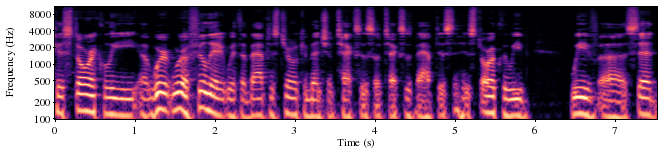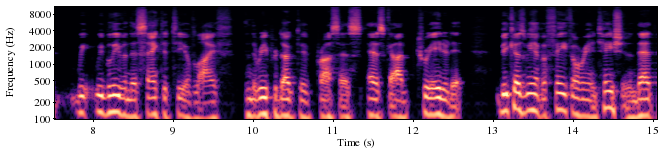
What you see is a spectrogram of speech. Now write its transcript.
historically, uh, we're we're affiliated with the Baptist General Convention of Texas, so Texas Baptist, and historically we've we've uh, said we, we believe in the sanctity of life in the reproductive process as God created it because we have a faith orientation and that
